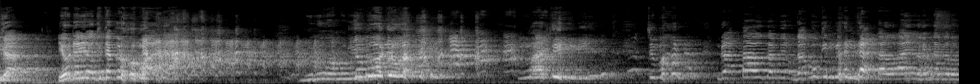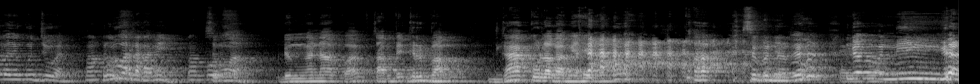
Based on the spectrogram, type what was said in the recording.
enggak. Ya udah yuk kita ke rumah. Guru ngomong Udah bodoh. Mati. Cuma nggak tahu kami, nggak mungkin kan nggak tahu. Ayo kita ke rumahnya kunjungan. Keluarlah kami. Mampus. Semua dengan apa? Sampai gerbang ngaku lah kami akhirnya. Pak, sebenarnya nggak meninggal.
